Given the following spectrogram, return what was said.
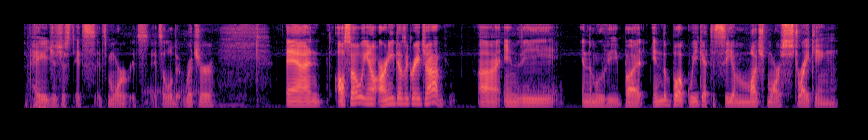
the page is just it's it's more it's it's a little bit richer. And also, you know, Arnie does a great job uh, in the in the movie, but in the book we get to see a much more striking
